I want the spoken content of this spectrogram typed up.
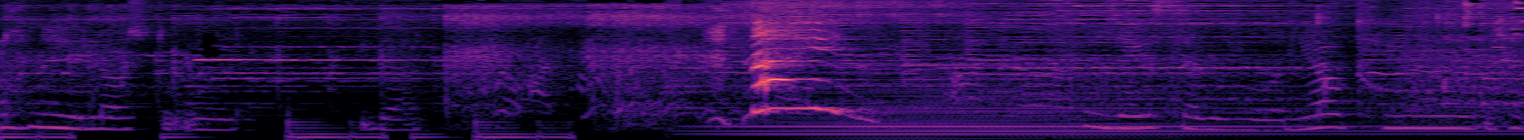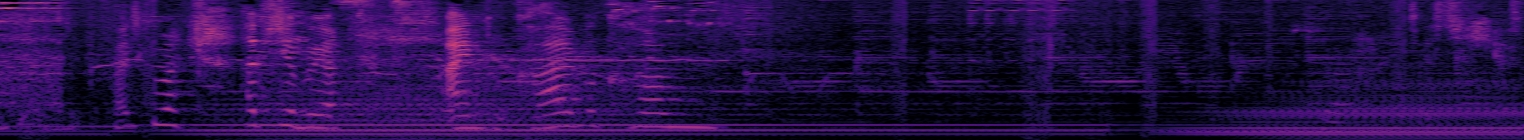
Ach nee, lost du. Egal. Nein! Ich bin Sechster geworden. Ja, okay. Ich habe die Anzeige falsch gemacht. Habe ich aber ja einen Pokal bekommen. So, jetzt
